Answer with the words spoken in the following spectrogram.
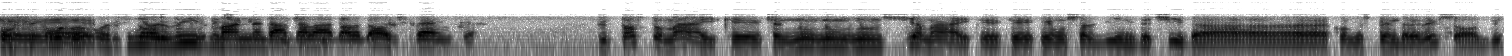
o, il signor Wittmann da, dalla, dalla Deutsche Bank piuttosto mai che, cioè, non, non, non, sia mai che, che, che, un Salvini decida uh, come spendere dei soldi,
